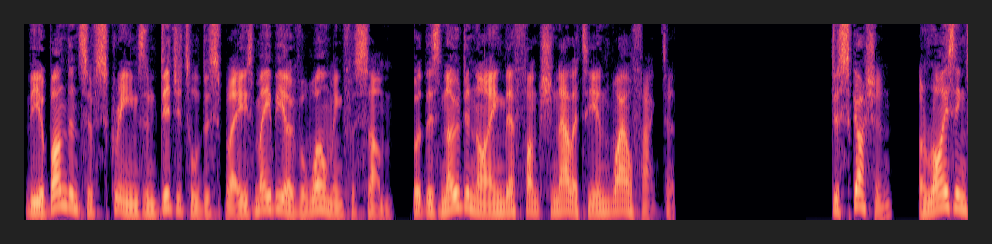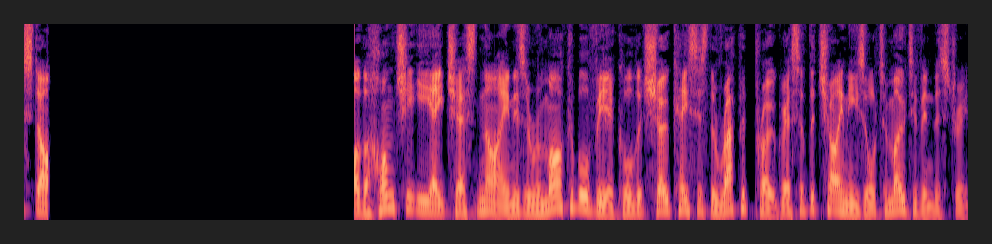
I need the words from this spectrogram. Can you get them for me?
The abundance of screens and digital displays may be overwhelming for some, but there's no denying their functionality and wow factor. Discussion, a rising star the Hongqi EHS9 is a remarkable vehicle that showcases the rapid progress of the Chinese automotive industry.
